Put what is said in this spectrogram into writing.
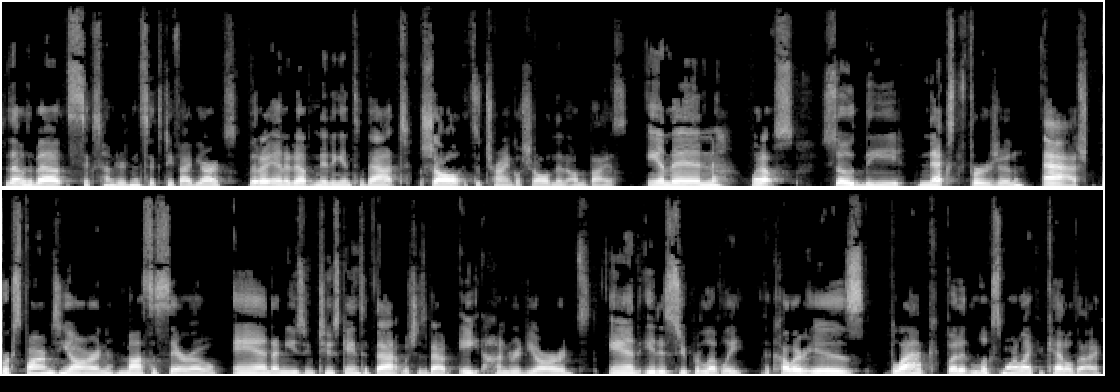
So that was about 665 yards that I ended up knitting into that shawl. It's a triangle shawl knit on the bias. And then what else? So the next version, Ash, Brooks Farms yarn, Mas Acero, and I'm using two skeins of that, which is about 800 yards, and it is super lovely. The color is black, but it looks more like a kettle dye.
